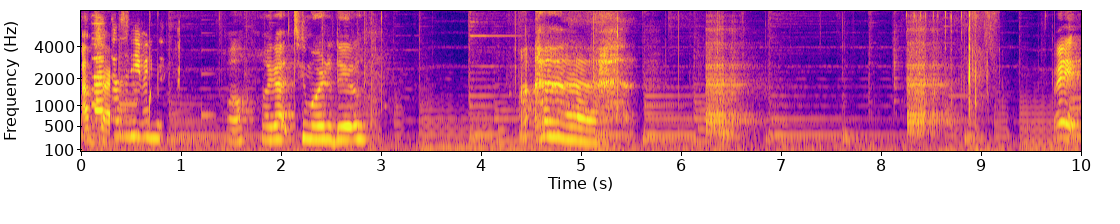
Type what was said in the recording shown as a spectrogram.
I'm that sorry. doesn't even. Well, I got two more to do. Wait.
